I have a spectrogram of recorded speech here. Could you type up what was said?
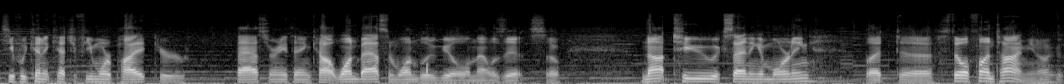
see if we couldn't catch a few more pike or bass or anything. Caught one bass and one bluegill, and that was it. So, not too exciting a morning, but uh, still a fun time. You know,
